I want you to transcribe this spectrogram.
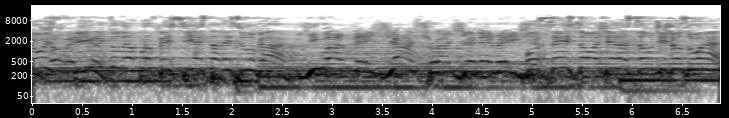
o espírito da profecia está nesse lugar. You are the Joshua generation. Vocês são a geração de Josué.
